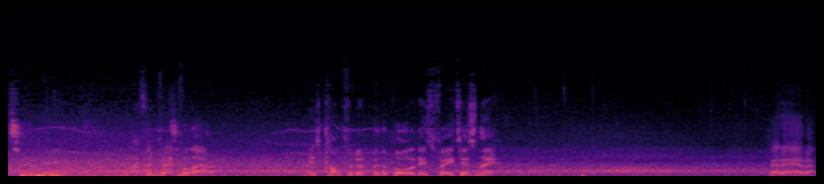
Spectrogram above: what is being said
two minutes. Well, that's a dreadful error. He's confident with the ball at his feet, isn't he? Pereira.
